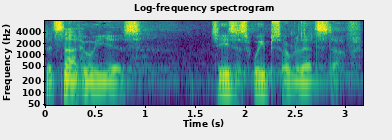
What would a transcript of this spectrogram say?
It's not who he is. Jesus weeps over that stuff.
